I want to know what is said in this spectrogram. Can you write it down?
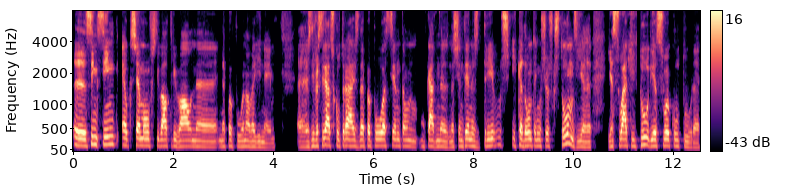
uh, Sing Sing é o que se chama um festival tribal na, na Papua Nova Guiné. As diversidades culturais da Papua assentam um bocado nas, nas, centenas de tribos e cada um tem os seus costumes e a, e a, sua atitude e a sua cultura.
